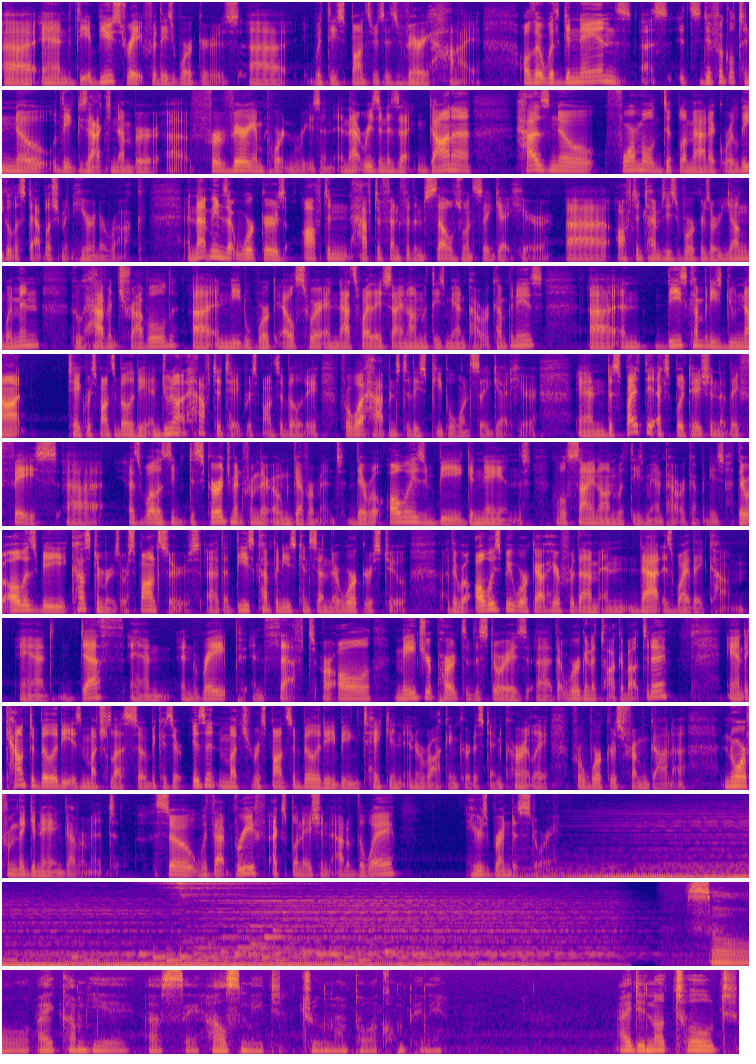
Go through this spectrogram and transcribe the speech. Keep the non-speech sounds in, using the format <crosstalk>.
Uh, and the abuse rate for these workers uh, with these sponsors is very high. Although with Ghanaians, uh, it's difficult to know the exact number uh, for a very important reason. And that reason is that Ghana has no formal diplomatic or legal establishment here in Iraq. And that means that workers often have to fend for themselves once they get here. Uh, oftentimes, these workers are young women who haven't traveled uh, and need work elsewhere, and that's why they sign on with these manpower companies. Uh, and these companies do not take responsibility and do not have to take responsibility for what happens to these people once they get here. And despite the exploitation that they face, uh, as well as the discouragement from their own government. There will always be Ghanaians who will sign on with these manpower companies. There will always be customers or sponsors uh, that these companies can send their workers to. Uh, there will always be work out here for them, and that is why they come. And death and, and rape and theft are all major parts of the stories uh, that we're going to talk about today. And accountability is much less so because there isn't much responsibility being taken in Iraq and Kurdistan currently for workers from Ghana, nor from the Ghanaian government. So, with that brief explanation out of the way, here's Brenda's story. So, I come here as a housemaid through Manpower Company. I did not told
